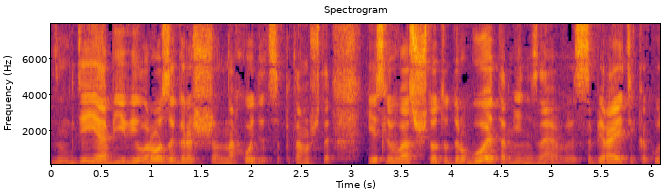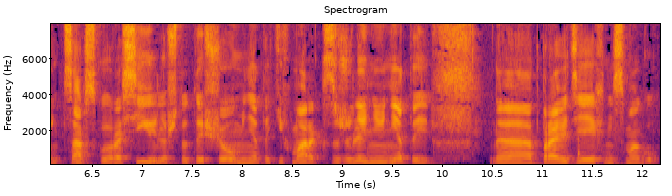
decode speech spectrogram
где я объявил розыгрыш, находится. Потому что если у вас что-то другое, там, я не знаю, вы собираете какую-нибудь царскую Россию или что-то еще, у меня таких марок, к сожалению, нет, и э, отправить я их не смогу.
